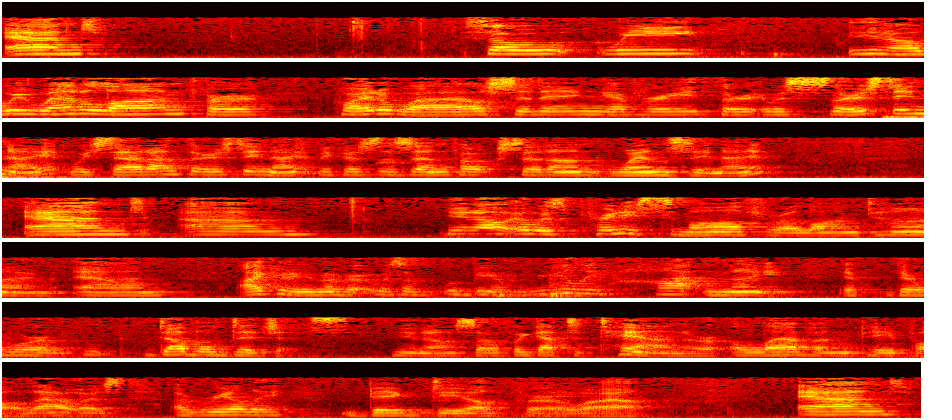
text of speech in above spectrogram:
And so we, you know, we went along for quite a while, sitting every thir- it was Thursday night. We sat on Thursday night because the Zen folks sit on Wednesday night, and um, you know, it was pretty small for a long time. And I can remember it was a, would be a really hot night if there were double digits. You know, so if we got to ten or eleven people, that was a really big deal for a while. And,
